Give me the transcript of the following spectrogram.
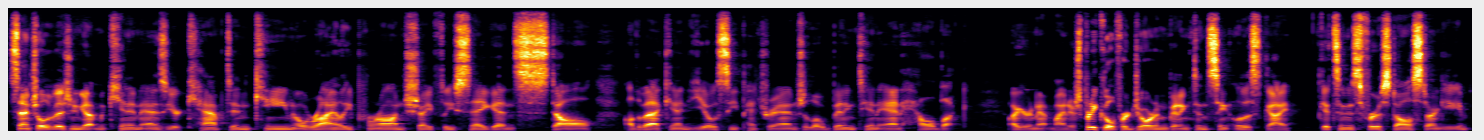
Central Division, you got MacKinnon as your captain, Kane, O'Reilly, Perron, Scheifele, Sega, and Staal. On the back end, Josi, Pietrangelo, Binnington, and Hellebuyck are your netminders. Pretty cool for Jordan Binnington, St. Louis guy. Gets in his first All Star game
